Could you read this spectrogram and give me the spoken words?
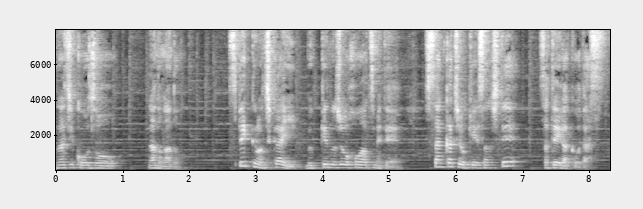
同じ構造、などなど、スペックの近い物件の情報を集めて、資産価値を計算して査定額を出す。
